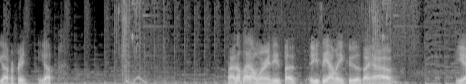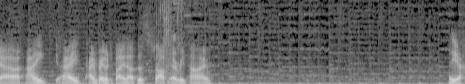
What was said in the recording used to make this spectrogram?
You got it for free? Yep. I don't plan on wearing these, but you see how many kudos I have? Yeah, I, I, I'm pretty much buying out this shop every time. But yeah,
